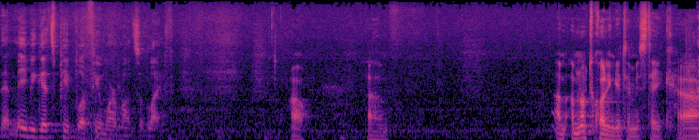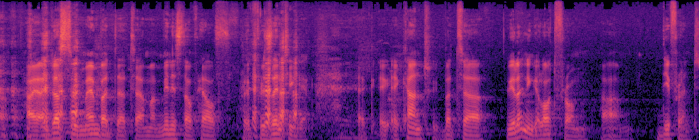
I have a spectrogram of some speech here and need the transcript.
that maybe gets people a few more months of life? Wow. Um, I'm, I'm not calling it a mistake. Uh, I, I just remembered that I'm a Minister of Health representing a, a, a country, but uh, we're learning a lot from um, different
